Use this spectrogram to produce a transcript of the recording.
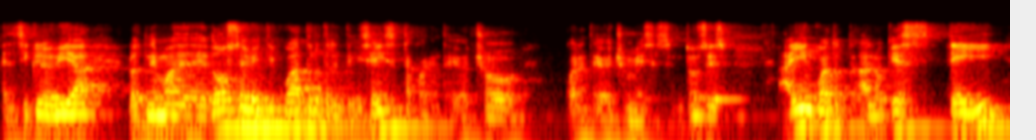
El ciclo de vida lo tenemos desde 12, 24, 36 hasta 48, 48 meses. Entonces, ahí en cuanto a lo que es TI,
